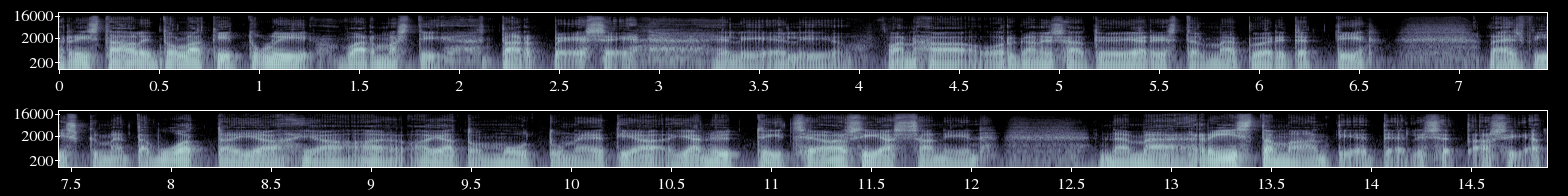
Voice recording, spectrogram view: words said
riistahallintolaki tuli varmasti tarpeeseen. Eli, eli vanhaa organisaatiojärjestelmää pyöritettiin lähes 50 vuotta ja, ja ajat on muuttuneet. Ja, ja nyt itse asiassa niin nämä riistamaantieteelliset asiat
